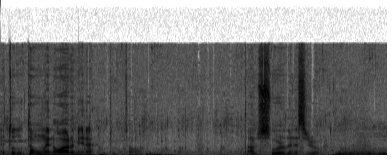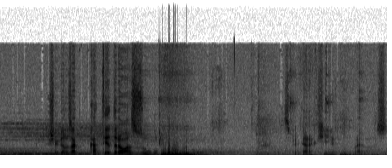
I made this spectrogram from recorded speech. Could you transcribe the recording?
É tudo tão enorme, né? Tudo tão, tão absurdo nesse jogo. Chegamos à Catedral Azul. Vamos pegar aqui mais,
